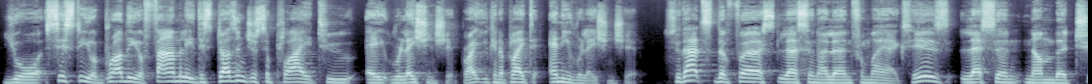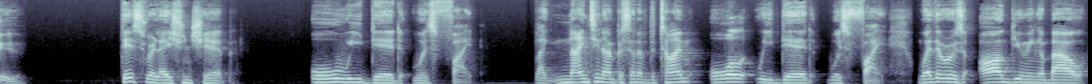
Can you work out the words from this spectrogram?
your sister, your brother, your family. This doesn't just apply to a relationship, right? You can apply it to any relationship. So that's the first lesson I learned from my ex. Here's lesson number two. This relationship, all we did was fight. Like 99% of the time, all we did was fight. Whether it was arguing about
